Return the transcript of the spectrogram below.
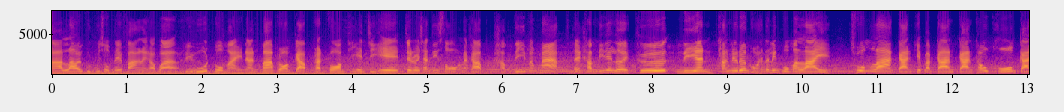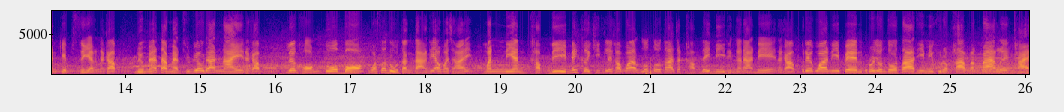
มาเล่าให้คุณผู้ชมได้ฟังนะครับว่า Prius ตัวใหม่นั้น มาพร้อมกับแพลตฟอร์ม TNGA Generation ที่2นะครับขับดีมากๆใช้คำนี้ได้เลย คือเนียนทั้งในเรื่องของ handling พวงมาลัย ช่วงล่างการเก็บอาการการเข้าโค้ง การเก็บเสียงนะครับหรือแม้แต่แมทเทียลด้านในนะครับเรื่องของตัวเบาะวัสดุต่างๆ ที่เอามาใช้มันเนียนขับดี ไม่เคยคิดเลยครับว่ารถโตโยต้าจะขับได้ดีถึงขนาดนี้นะครับเรียกว่านี่เป็นรถยนต์โตโยต้าที่มีคุณภาพมาก ๆ เลยขาย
